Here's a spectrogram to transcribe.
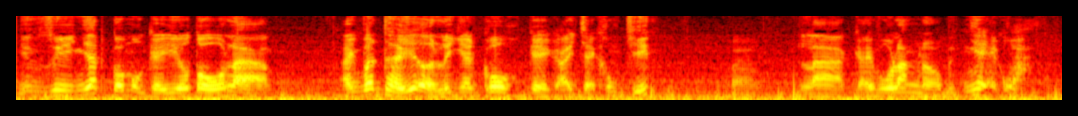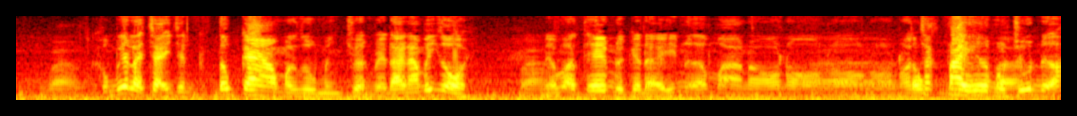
Nhưng duy nhất có một cái yếu tố là anh vẫn thấy ở Linh Co kể cả anh chạy 09 và là cái vô lăng nó bị nhẹ quá. Vâng. Không biết là chạy trên tốc cao mặc dù mình chuyển về Dynamic rồi vâng. nếu mà thêm được cái đấy nữa mà nó nó nó nó, nó Tốc- chắc tay hơn một vâng. chút nữa.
